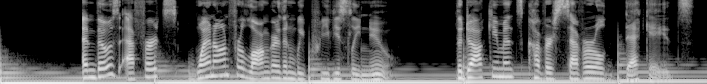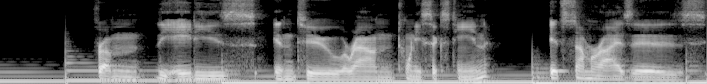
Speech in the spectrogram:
And those efforts went on for longer than we previously knew. The documents cover several decades. From the 80s into around 2016, it summarizes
